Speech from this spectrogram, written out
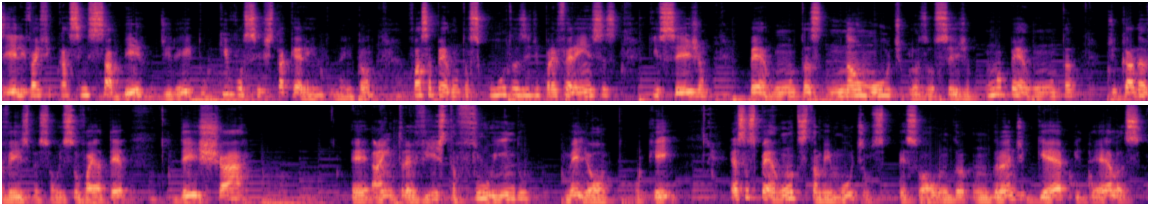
Ele vai ficar sem saber direito o que você está querendo. Né? Então, faça perguntas curtas e de preferências que sejam perguntas não múltiplas, ou seja, uma pergunta de cada vez, pessoal. Isso vai até deixar é, a entrevista fluindo melhor, ok? Essas perguntas também múltiplas, pessoal, um, um grande gap delas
